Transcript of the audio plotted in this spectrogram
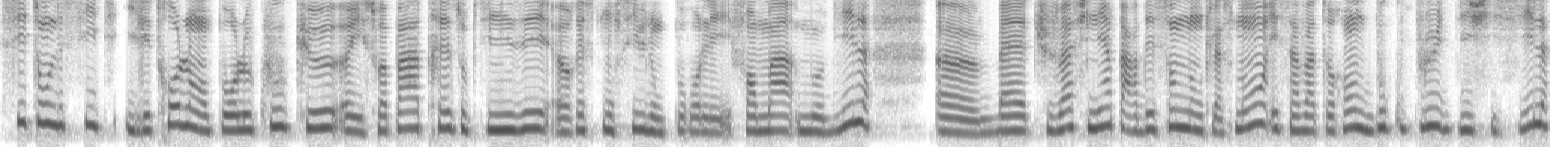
Si ton site il est trop lent pour le coup que euh, il soit pas très optimisé euh, responsive donc pour les formats mobiles, euh, bah, tu vas finir par descendre dans le classement et ça va te rendre beaucoup plus difficile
